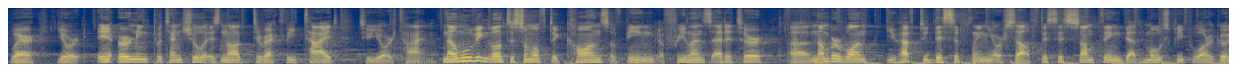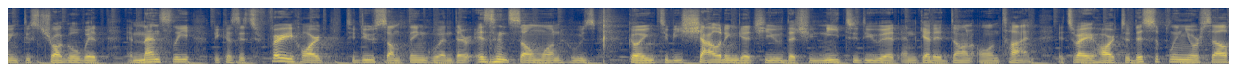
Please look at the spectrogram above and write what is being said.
where your earning potential is not directly tied to your time. Now moving on to some of the cons of being a freelance editor. Uh, number one, you have to discipline yourself. This is something that most people are going to struggle with immensely because it's very hard to do something when there isn't someone who's going to be shouting at you that you need to do it and get it done on time. It's very hard to discipline yourself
